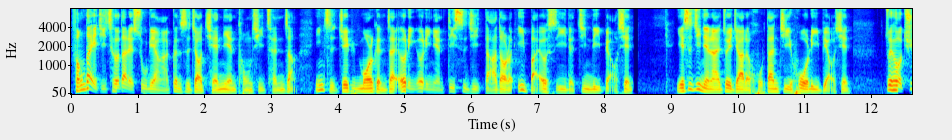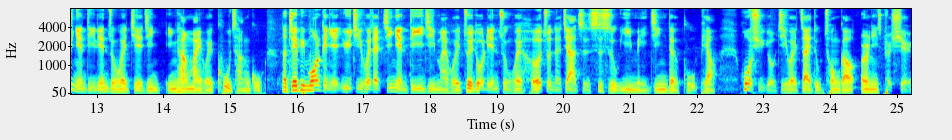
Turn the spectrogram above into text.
房贷以及车贷的数量啊，更是较前年同期成长，因此 J.P. Morgan 在二零二零年第四季达到了一百二十亿的净利表现，也是近年来最佳的单季获利表现。最后，去年底联准会解禁银行买回库藏股，那 J.P. Morgan 也预计会在今年第一季买回最多联准会核准的价值四十五亿美金的股票，或许有机会再度冲高 earnings per share。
